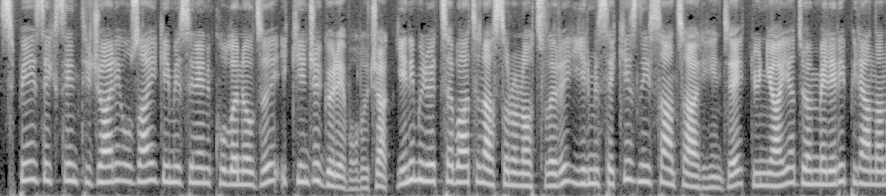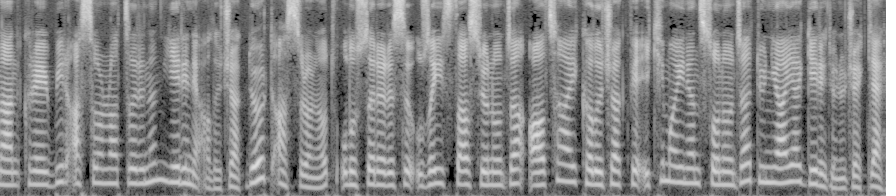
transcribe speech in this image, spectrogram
SpaceX'in ticari uzay gemisinin kullanıldığı ikinci görev olacak. Yeni mürettebatın astronotları 28 Nisan tarihinde dünyaya dönmeleri planlanan Crew 1 astronotlarının yerini alacak. 4 astronot Uluslararası Uzay İstasyonu'nda 6 ay kalacak ve Ekim ayının sonunda dünyaya geri dönecekler.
